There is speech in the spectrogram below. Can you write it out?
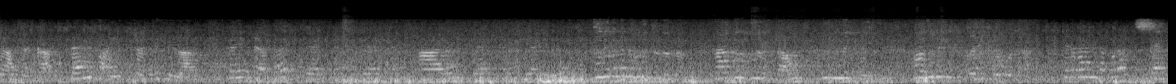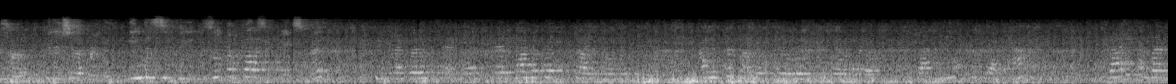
യാത്രക്കാർ ദയവായി ശ്രദ്ധിക്കുക. ട്രെയിൻ നമ്പർ രണ്ട് രണ്ട് ആറ് രണ്ട് രണ്ട് തിരുവനന്തപുരത്ത് നിന്ന് നാഗർകോവിൽ ടൗൺ തിരുനെല്ലി മധുരൈ വഴി പോകുന്ന Thiruvananthapuram central Tiruchirappalli intercity superfast express நிலவல் சென்டர் எல்லாமே அடுத்த காடி number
